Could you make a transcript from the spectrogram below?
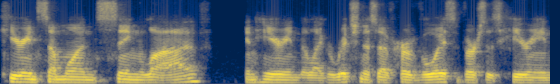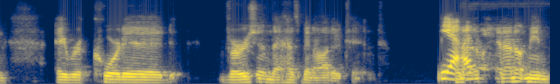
hearing someone sing live and hearing the like richness of her voice versus hearing a recorded version that has been auto tuned. Yeah. And I, don't, and I don't mean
